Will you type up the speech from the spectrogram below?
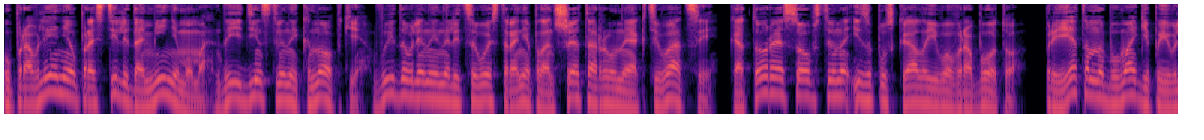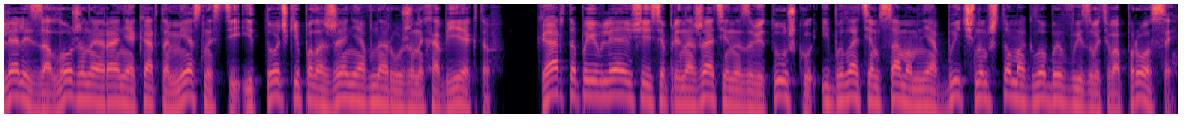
Управление упростили до минимума, до единственной кнопки, выдавленной на лицевой стороне планшета руны активации, которая, собственно, и запускала его в работу. При этом на бумаге появлялись заложенная ранее карта местности и точки положения обнаруженных объектов. Карта, появляющаяся при нажатии на завитушку, и была тем самым необычным, что могло бы вызвать вопросы,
